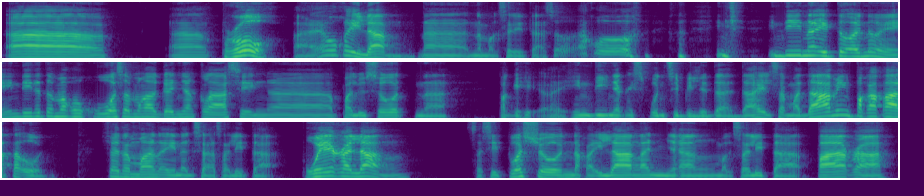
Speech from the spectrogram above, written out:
ah, ah, pro, ay okay lang na, na magsalita. So ako, hindi, hindi na ito ano eh, hindi na ito makukuha sa mga ganyang klaseng ah, palusot na pag ah, hindi niya responsibilidad dahil sa madaming pakakataon siya naman ay nagsasalita. Puwera lang sa sitwasyon na kailangan niyang magsalita para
